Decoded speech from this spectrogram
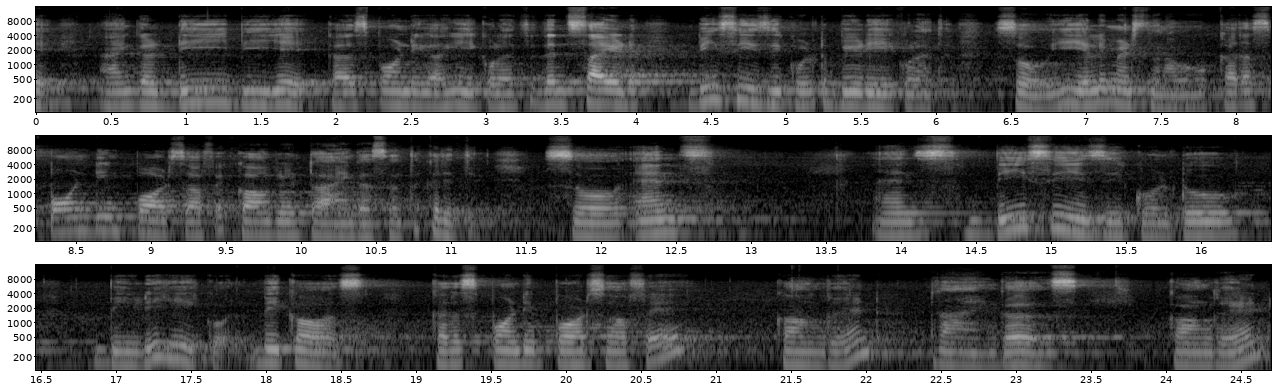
A angle D B A corresponding ಆಗಿ ಈಕ್ವಲ್ ಆಗುತ್ತೆ then side B C is equal to B D equal ಆಗುತ್ತೆ ಸೊ ಈ ಎಲಿಮೆಂಟ್ಸ್ನ ನಾವು corresponding parts of a congruent triangles ಅಂತ ಕರಿತೀವಿ so hence hence BC is equal to BD equal because corresponding parts of a congruent triangles congruent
